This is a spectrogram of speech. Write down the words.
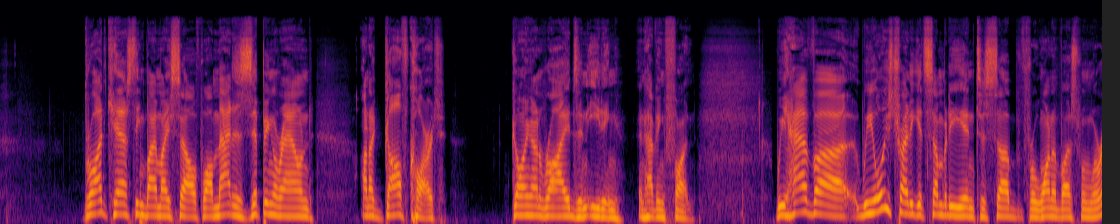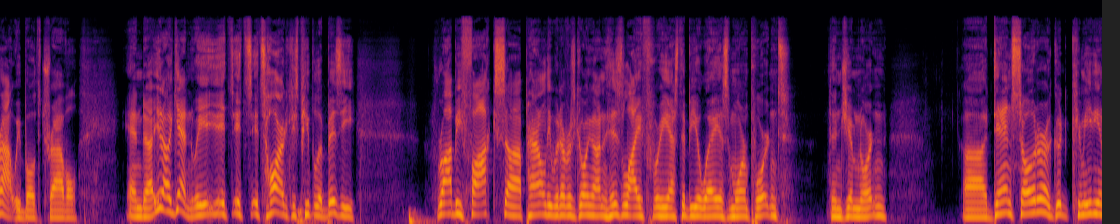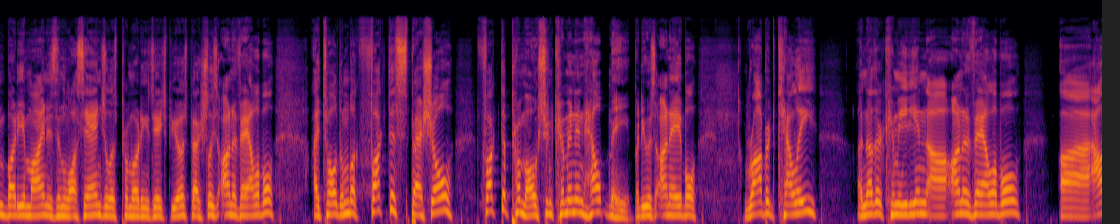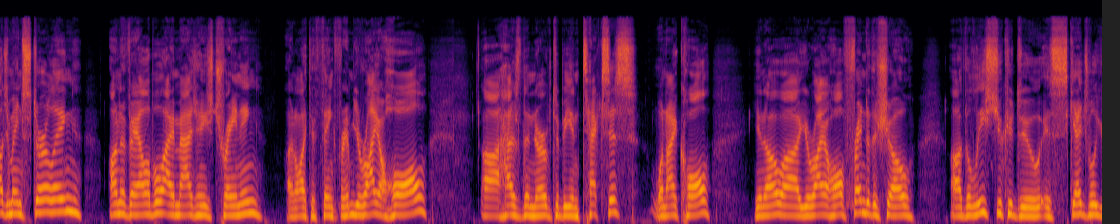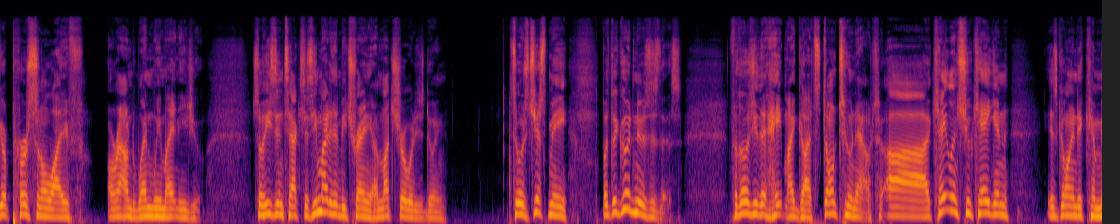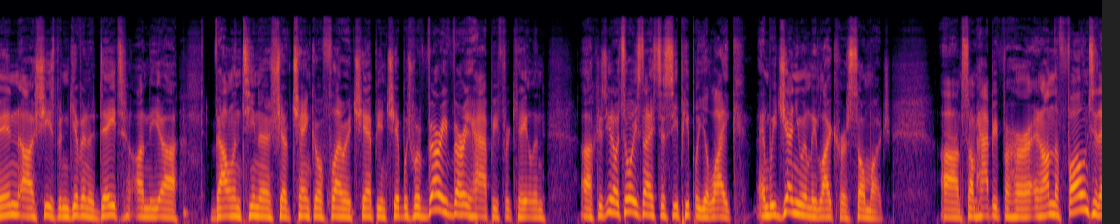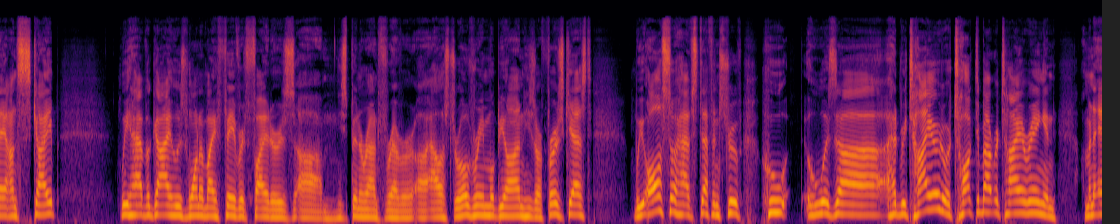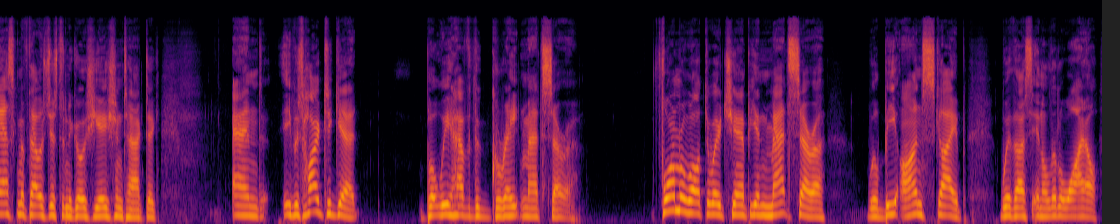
broadcasting by myself while Matt is zipping around on a golf cart, going on rides and eating and having fun. We have uh, we always try to get somebody in to sub for one of us when we're out. We both travel, and uh, you know, again, we it's it's it's hard because people are busy. Robbie Fox, uh, apparently, whatever's going on in his life where he has to be away is more important than Jim Norton. Uh, Dan Soder, a good comedian buddy of mine, is in Los Angeles promoting his HBO special. He's unavailable. I told him, look, fuck the special, fuck the promotion, come in and help me. But he was unable. Robert Kelly, another comedian, uh, unavailable. Uh, Aljamain Sterling, unavailable. I imagine he's training. I don't like to think for him. Uriah Hall uh, has the nerve to be in Texas when I call. You know, uh, Uriah Hall, friend of the show. Uh, the least you could do is schedule your personal life around when we might need you. So he's in Texas. He might even be training. I'm not sure what he's doing. So it's just me. But the good news is this for those of you that hate my guts, don't tune out. Uh, Caitlin Chookagian is going to come in. Uh, she's been given a date on the uh, Valentina Shevchenko Flyweight Championship, which we're very, very happy for Caitlin because, you know, it's always nice to see people you like, and we genuinely like her so much. Um, so I'm happy for her. And on the phone today on Skype, we have a guy who's one of my favorite fighters. Um, he's been around forever. Uh, Alistair Overeem will be on. He's our first guest. We also have Stefan Struve, who who was uh, had retired or talked about retiring, and I'm going to ask him if that was just a negotiation tactic. And it was hard to get, but we have the great Matt Serra, former welterweight champion Matt Serra, will be on Skype with us in a little while.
